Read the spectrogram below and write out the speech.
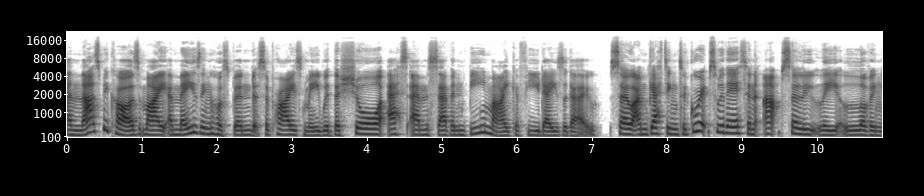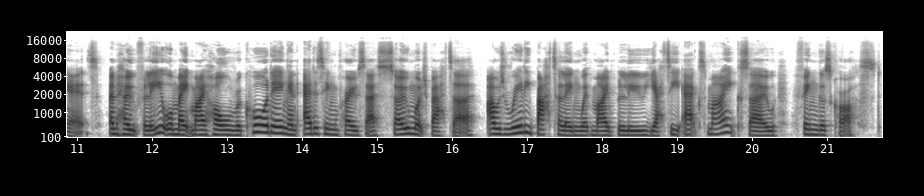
And that's because my amazing husband surprised me with the Shure SM7B mic a few days ago. So I'm getting to grips with it and absolutely loving it. And hopefully, it will make my whole recording and editing process so much better. I was really battling with my Blue Yeti X mic, so fingers crossed.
